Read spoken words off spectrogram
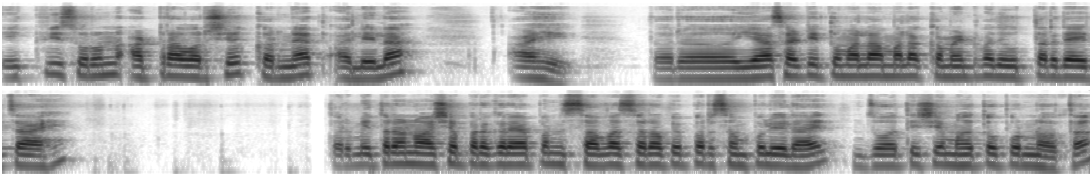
एकवीसवरून अठरा वर्ष करण्यात आलेला आहे. तर यासाठी तुम्हाला मला कमेंटमध्ये उत्तर द्यायचं आहे. तर मित्रांनो अशा प्रकारे आपण सहावा सराव पेपर संपवलेला आहे जो अतिशय महत्त्वपूर्ण होता.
